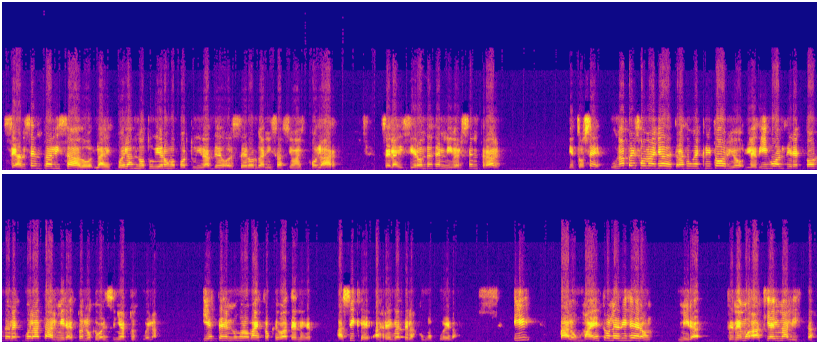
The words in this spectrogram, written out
se han centralizado, las escuelas no tuvieron oportunidad de ser organización escolar, se las hicieron desde el nivel central. Y entonces, una persona allá detrás de un escritorio le dijo al director de la escuela tal, mira, esto es lo que va a enseñar tu escuela. Y este es el número de maestros que va a tener, así que arréglatelas como pueda. Y a los maestros le dijeron, mira, tenemos aquí hay una lista.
